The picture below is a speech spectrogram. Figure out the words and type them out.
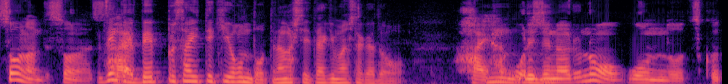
そうなんです、そうなんです。前回、はい、別府最適温度って流していただきましたけど、はい、はいうんうんオリジナルの温度を作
